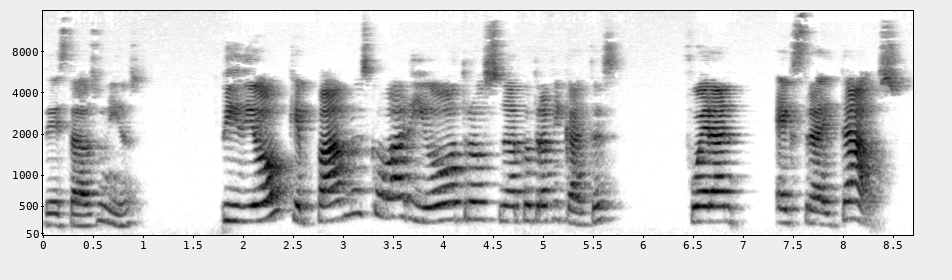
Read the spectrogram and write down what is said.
de Estados Unidos pidió que Pablo Escobar y otros narcotraficantes fueran extraditados.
